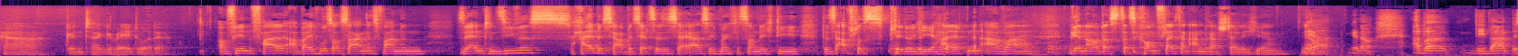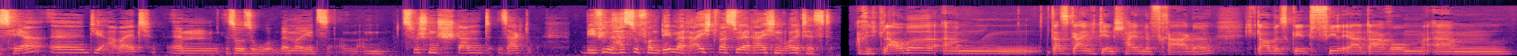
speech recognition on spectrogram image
Herr Günther gewählt wurde. Auf jeden Fall, aber ich muss auch sagen, es war ein sehr intensives halbes Jahr. Bis jetzt ist es ja erst, ich möchte jetzt noch nicht die, das Abschlussplädoyer halten, aber genau, das, das kommt vielleicht an anderer Stelle hier. Ja, ja genau. Aber wie war bisher äh, die Arbeit? Ähm, so, so, wenn man jetzt am, am Zwischenstand sagt, wie viel hast du von dem erreicht, was du erreichen wolltest? Ach, ich glaube, ähm, das ist gar nicht die entscheidende Frage. Ich glaube, es geht viel eher darum, ähm,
